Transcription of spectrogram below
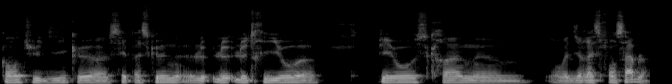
Quand tu dis que c'est parce que le trio PO, Scrum, on va dire responsable,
